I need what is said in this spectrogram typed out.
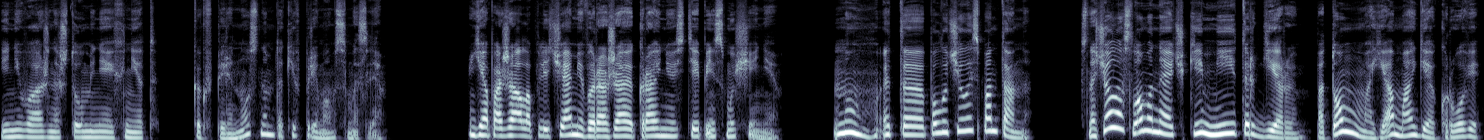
и неважно, что у меня их нет, как в переносном, так и в прямом смысле. Я пожала плечами, выражая крайнюю степень смущения. Ну, это получилось спонтанно. Сначала сломанные очки Миитер Геры, потом моя магия крови.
